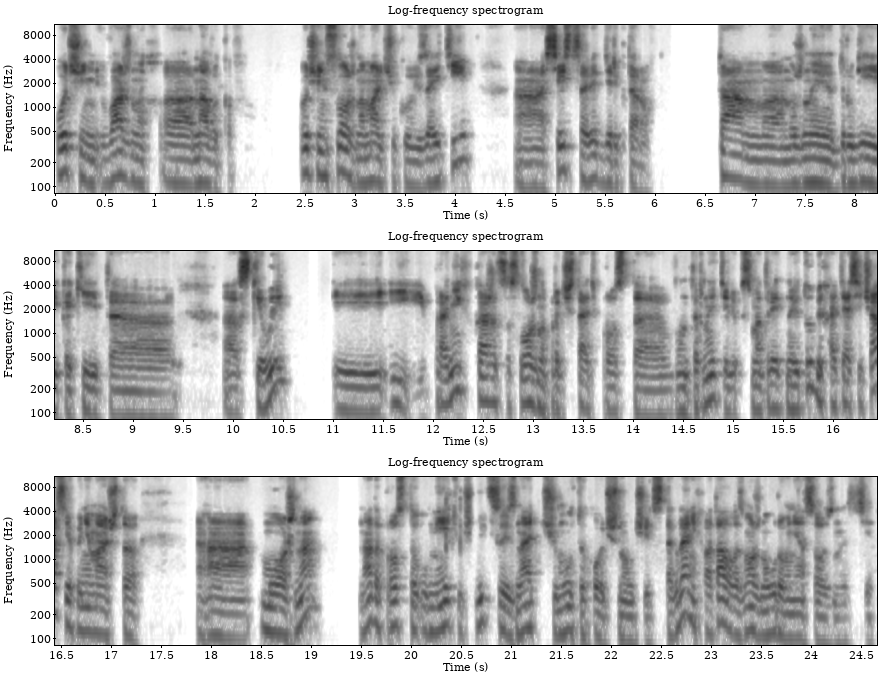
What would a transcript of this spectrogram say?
очень важных э, навыков. Очень сложно мальчику из IT э, сесть в совет директоров. Там э, нужны другие какие-то э, скиллы, и, и, и про них, кажется, сложно прочитать просто в интернете или посмотреть на Ютубе. Хотя сейчас я понимаю, что а, можно, надо просто уметь учиться и знать, чему ты хочешь научиться. Тогда не хватало, возможно, уровня осознанности.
